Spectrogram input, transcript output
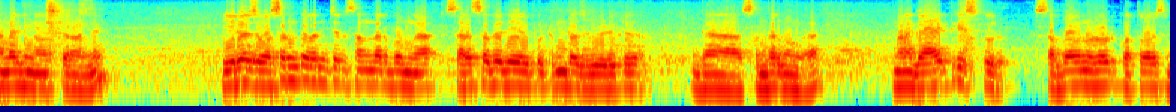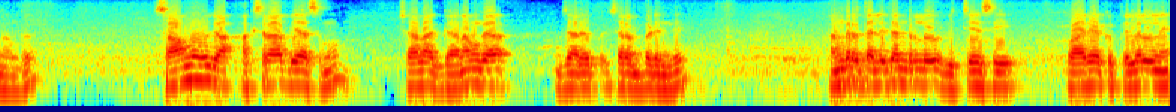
అందరికీ నమస్కారం అండి. ఈరోజు వసంత పంచమి సందర్భంగా సరస్వతీదేవి పుట్టినరోజు వేడుక గా- సందర్భంగా మన గాయత్రి స్కూల్ సద్భవన రోడ్ కొత్త వలస నందు సామూహిక అక్షరాభ్యాసము చాలా ఘనంగా జర జరపబడింది. అందరు తల్లిదండ్రులు విచ్చేసి వారి యొక్క పిల్లల్ని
